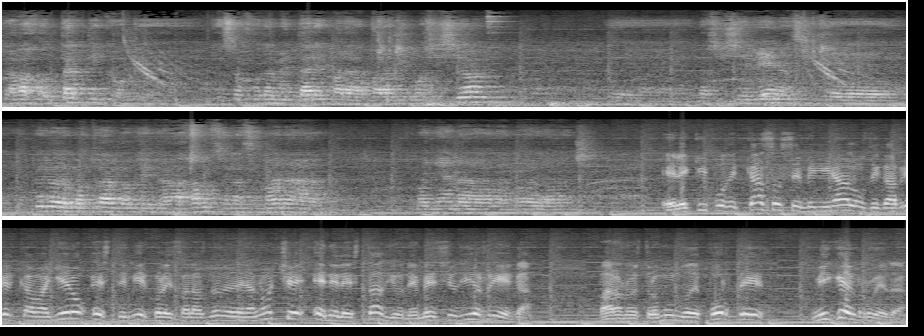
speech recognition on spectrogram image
trabajos tácticos que, son fundamentales para, para mi posición. Eh, los hice bien, así que espero demostrar lo que trabajamos en la semana mañana a las 9 de la noche. El equipo de casa se medirá a los de Gabriel Caballero este miércoles a las 9 de la noche en el estadio Nemesio Díaz Riega. Para nuestro mundo deportes, Miguel Rueda.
